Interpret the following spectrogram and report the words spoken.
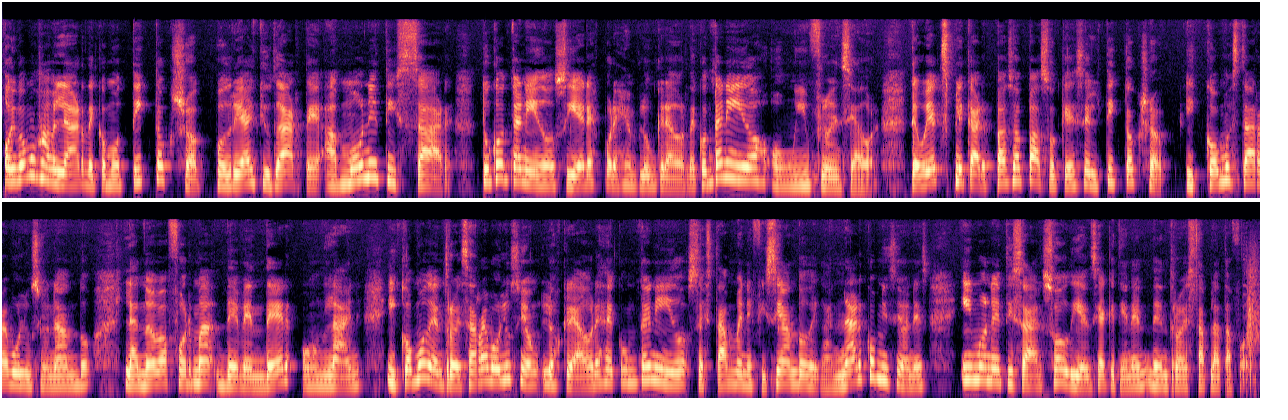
Hoy vamos a hablar de cómo TikTok Shop podría ayudarte a monetizar tu contenido si eres, por ejemplo, un creador de contenidos o un influenciador. Te voy a explicar paso a paso qué es el TikTok Shop y cómo está revolucionando la nueva forma de vender online y cómo dentro de esa revolución los creadores de contenido se están beneficiando de ganar comisiones y monetizar su audiencia que tienen dentro de esta plataforma.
